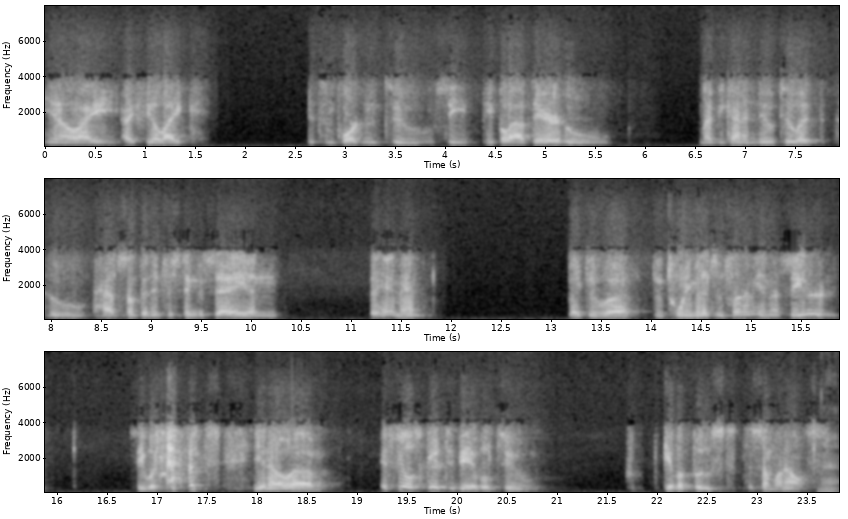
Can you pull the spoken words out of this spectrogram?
you know, I I feel like it's important to see people out there who might be kind of new to it, who have something interesting to say, and say, hey, man, like to uh, do 20 minutes in front of me in the theater and see what happens. You know, um, it feels good to be able to give a boost to someone else. Yeah.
